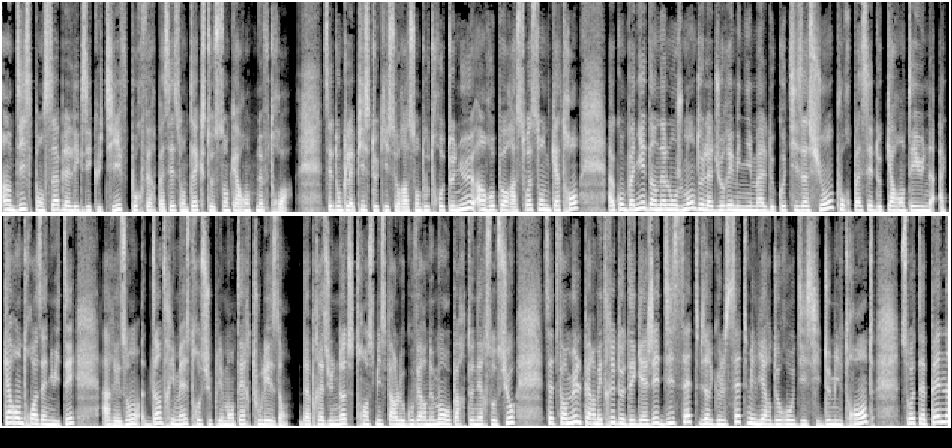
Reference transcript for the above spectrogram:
indispensables à l'exécutif pour faire passer son texte 149.3. C'est donc la piste qui sera sans doute retenue, un report à 64 ans, accompagné d'un allongement de la durée minimale de cotisation pour passer de 41 à 43 annuités à raison d'un trimestre supplémentaire tous les ans. D'après une note transmise par le gouvernement aux partenaires sociaux, cette formule permettrait de dégager 17,7 milliards d'euros d'ici 2030, soit à peine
